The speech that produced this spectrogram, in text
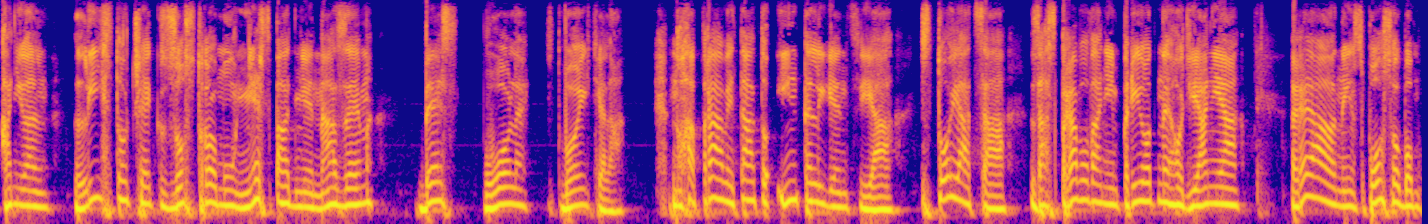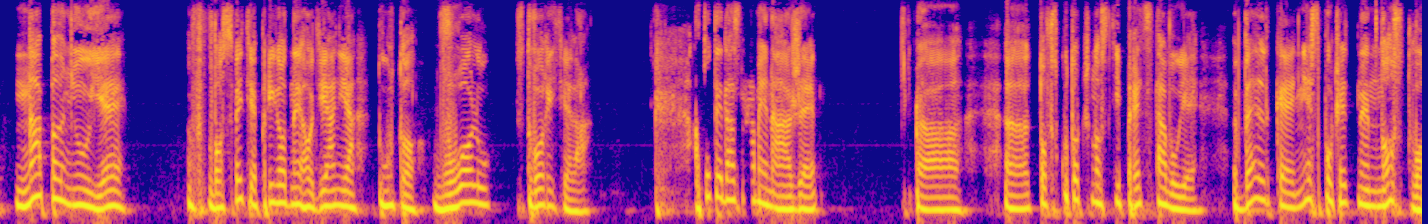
ani len lístoček zo stromu nespadne na zem bez vôle stvoriteľa. No a práve táto inteligencia, stojaca za spravovaním prírodného diania, reálnym spôsobom naplňuje vo svete prírodného diania túto vôľu stvoriteľa. A to teda znamená, že to v skutočnosti predstavuje veľké, nespočetné množstvo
